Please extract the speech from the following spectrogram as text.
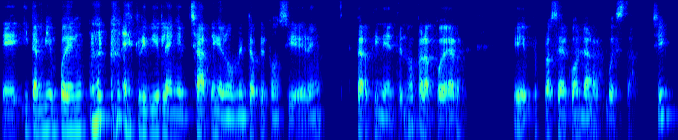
eh, y también pueden escribirla en el chat en el momento que consideren pertinente, ¿no? Para poder proceder con la respuesta, ¿sí?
